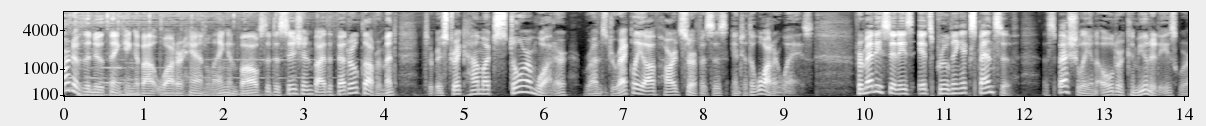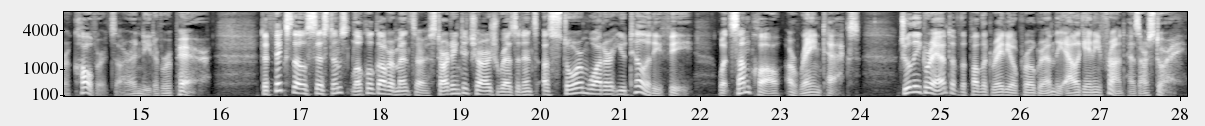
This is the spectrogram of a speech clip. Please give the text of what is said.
Part of the new thinking about water handling involves the decision by the federal government to restrict how much storm water runs directly off hard surfaces into the waterways. For many cities, it's proving expensive, especially in older communities where culverts are in need of repair. To fix those systems, local governments are starting to charge residents a stormwater utility fee, what some call a rain tax. Julie Grant of the public radio program The Allegheny Front has our story.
